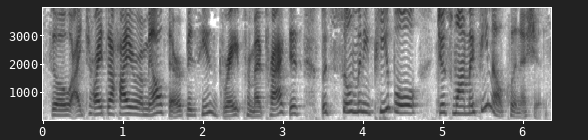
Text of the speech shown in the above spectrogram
So I tried to hire a male therapist. He's great for my practice, but so many people just want my female clinicians,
